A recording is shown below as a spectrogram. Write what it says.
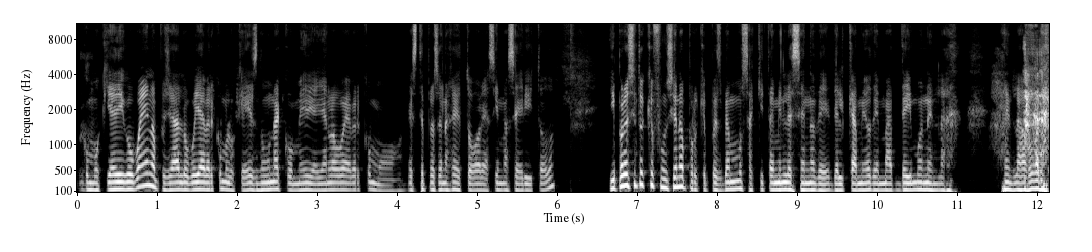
como que ya digo, bueno, pues ya lo voy a ver como lo que es, no una comedia, ya no lo voy a ver como este personaje de Thor, así más serio y todo. Y por eso siento que funciona porque pues vemos aquí también la escena del cameo de Matt Damon en la, en la obra.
